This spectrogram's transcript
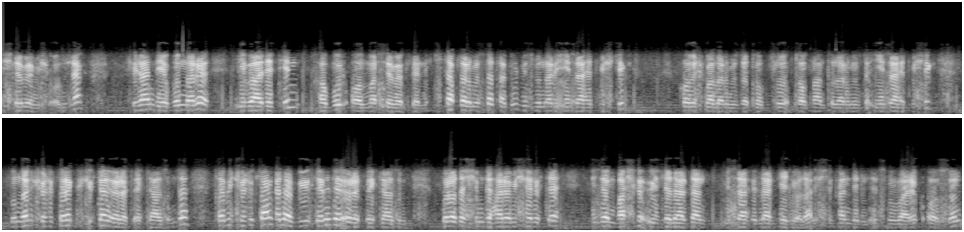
işlememiş olacak filan diye bunları ibadetin kabul olma sebeplerini. Kitaplarımızda tabii biz bunları izah etmiştik. Konuşmalarımızda, toplu toplantılarımızda izah etmiştik. Bunları çocuklara küçükten öğretmek lazımdı. Tabii çocuklar kadar büyükleri de öğretmek lazım. Burada şimdi Harem-i Şerif'te bizim başka ülkelerden misafirler geliyorlar. İşte kandiliniz mübarek olsun,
